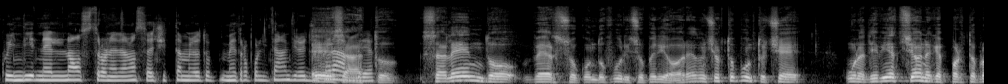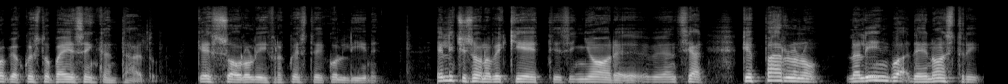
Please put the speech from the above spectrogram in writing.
Quindi nel nostro, nella nostra città metropolitana di Reggio Calabria. esatto, salendo verso Condofuri superiore, ad un certo punto c'è una deviazione che porta proprio a questo paese incantato, che è solo lì, fra queste colline. E lì ci sono vecchietti, signore, eh, anziani, che parlano la lingua dei nostri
